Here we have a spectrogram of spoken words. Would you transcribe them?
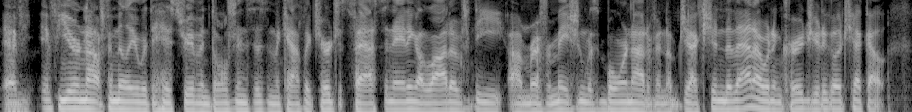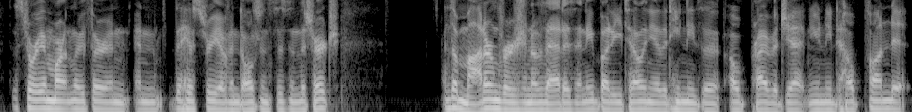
If, if you're not familiar with the history of indulgences in the Catholic Church, it's fascinating. A lot of the um, Reformation was born out of an objection to that. I would encourage you to go check out the story of Martin Luther and, and the history of indulgences in the church. The modern version of that is anybody telling you that he needs a, a private jet and you need to help fund it.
